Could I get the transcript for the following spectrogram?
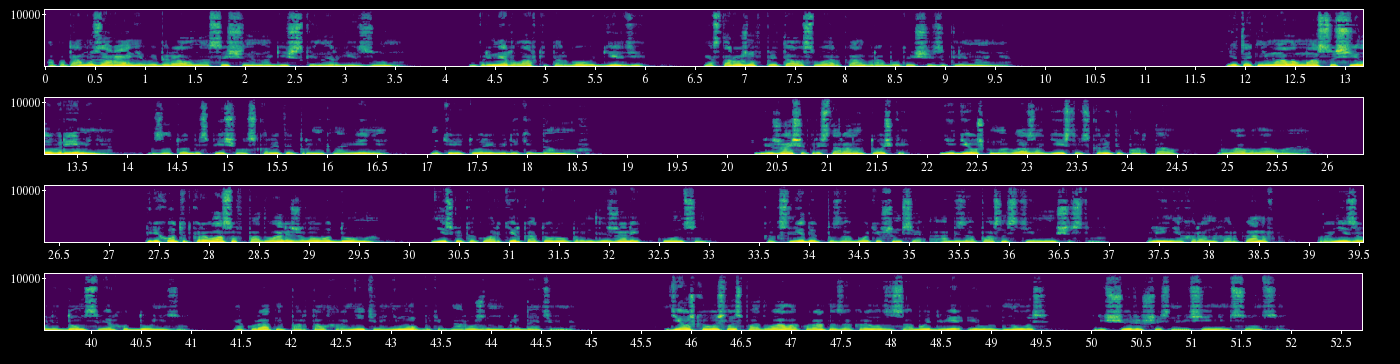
а потому заранее выбирала насыщенной магической энергией зоны. Например, лавки торговой гильдии и осторожно вплетала свой аркан в работающие заклинания. Это отнимало массу сил и времени, зато обеспечивало скрытое проникновение на территорию великих домов. Ближайшей к ресторану точкой где девушка могла задействовать скрытый портал, была воловая. Переход открывался в подвале жилого дома, несколько квартир которого принадлежали концам, как следует позаботившимся о безопасности имущества. Линии охранных арканов пронизывали дом сверху донизу, и аккуратный портал хранителя не мог быть обнаружен наблюдателями. Девушка вышла из подвала, аккуратно закрыла за собой дверь и улыбнулась, прищурившись на весеннем солнце.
